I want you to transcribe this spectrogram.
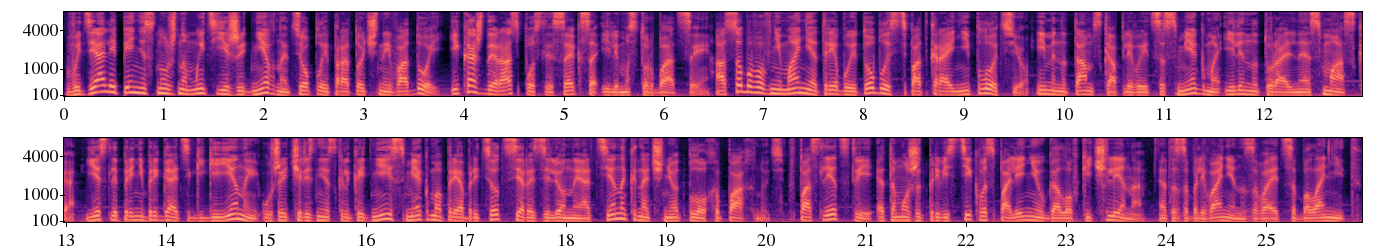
В идеале пенис нужно мыть ежедневно теплой проточной водой и каждый раз после секса или мастурбации. Особого внимания требует область под крайней плотью. Именно там скапливается смегма или натуральная смазка. Если пренебрегать гигиеной, уже через несколько дней смегма приобретет серо-зеленый оттенок и начнет плохо пахнуть. Впоследствии это может привести к воспалению головки члена. Это заболевание называется баланит.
